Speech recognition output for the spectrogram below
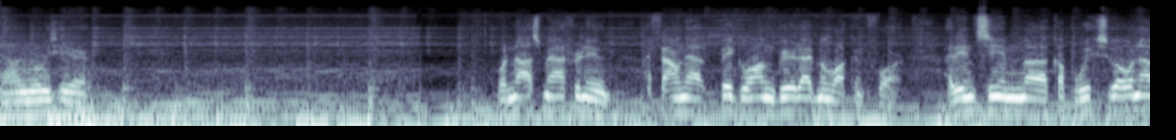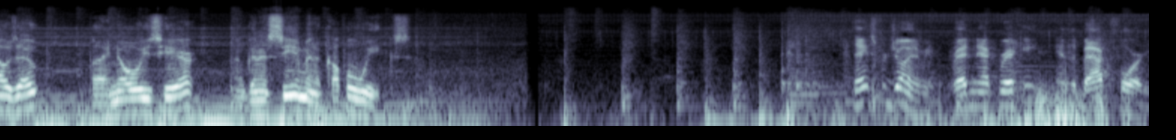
Now I know he's here. What an awesome afternoon. I found that big long beard I've been looking for. I didn't see him uh, a couple weeks ago when I was out, but I know he's here. I'm going to see him in a couple weeks. Thanks for joining me, Redneck Ricky in the back 40.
